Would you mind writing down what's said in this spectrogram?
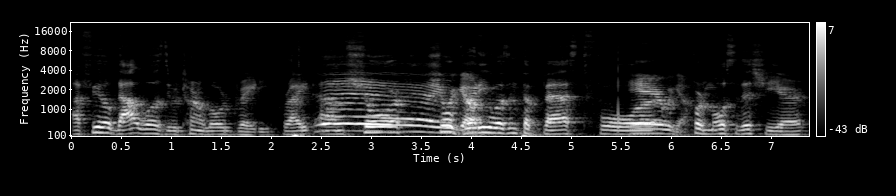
I feel that was the return of Lord Brady, right? I'm Eh, sure, sure. Brady wasn't the best for Here we go. for most of this year.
